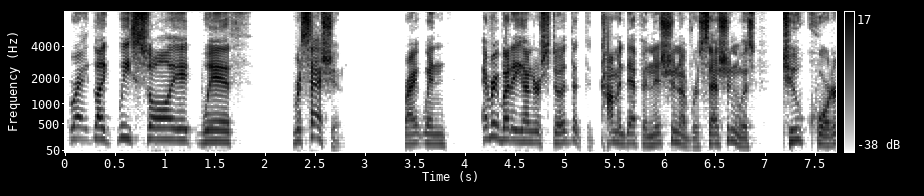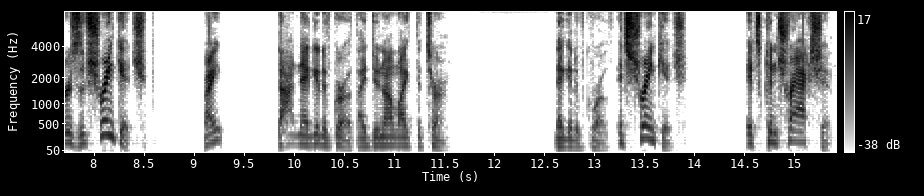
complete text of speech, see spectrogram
right? Like we saw it with recession, right? When everybody understood that the common definition of recession was two quarters of shrinkage, right? Not negative growth. I do not like the term negative growth. It's shrinkage, it's contraction,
